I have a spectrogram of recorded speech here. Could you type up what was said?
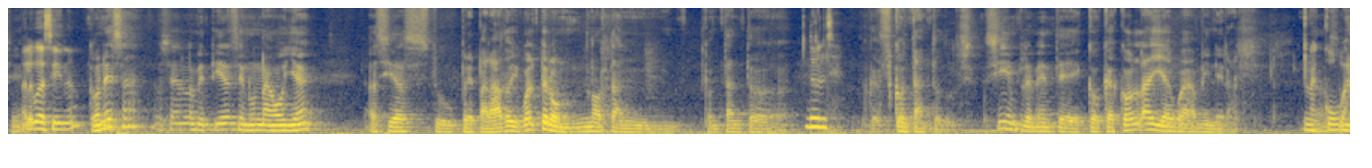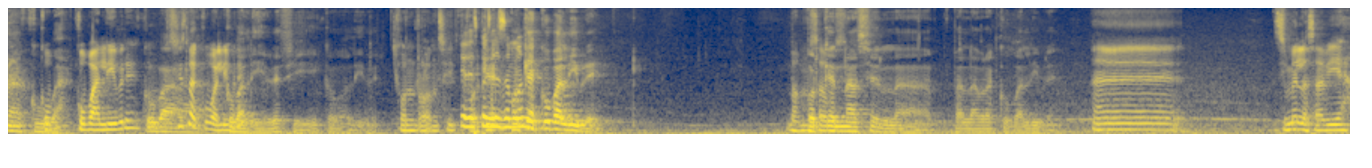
sí. Algo así, ¿no? Con esa, o sea, la metías en una olla, hacías tu preparado igual, pero no tan con tanto Dulce. con tanto dulce. Simplemente Coca-Cola y agua mineral. Una No, cuba. una Cuba. Cuba. Cuba libre. Cuba, Sí, es la Cuba libre. Cuba libre, sí, Cuba libre. Con roncito. Y después ¿Por qué, por qué Cuba libre? Vamos ¿Por a qué buscar. nace la palabra Cuba libre? Eh, sí me la sabía,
